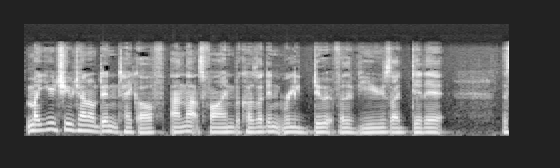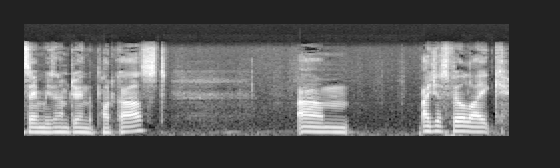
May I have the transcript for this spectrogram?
my YouTube channel didn't take off and that's fine because I didn't really do it for the views. I did it the same reason I'm doing the podcast. Um I just feel like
